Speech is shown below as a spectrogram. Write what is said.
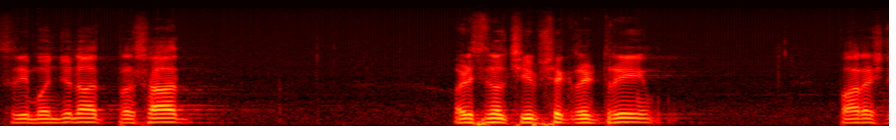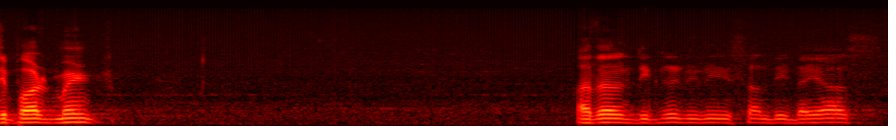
Sri Manjunath Prasad, Additional Chief Secretary, Forest Department, other dignitaries on the dais,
